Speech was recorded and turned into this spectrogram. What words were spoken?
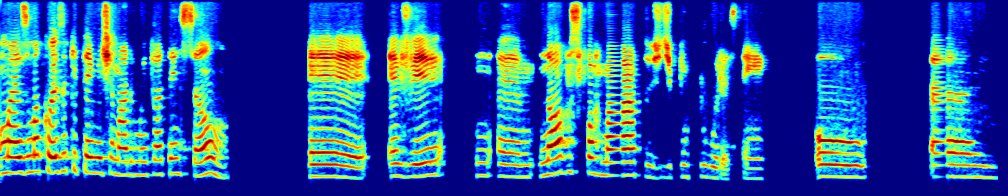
mas uma coisa que tem me chamado muito a atenção é, é ver é, novos formatos de pintura, assim, ou um,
